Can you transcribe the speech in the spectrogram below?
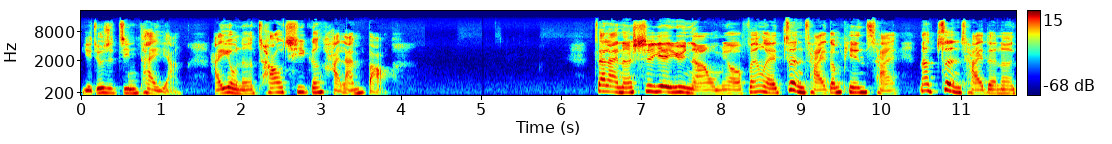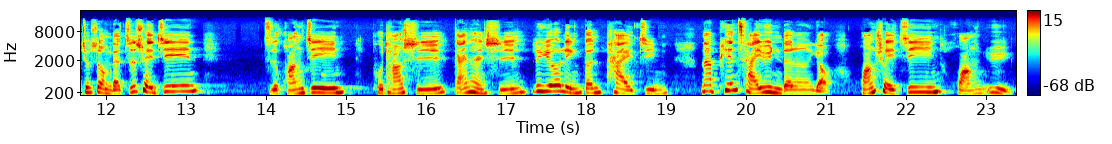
也就是金太阳，还有呢，超七跟海蓝宝。再来呢，事业运啊，我们有分为正财跟偏财。那正财的呢，就是我们的紫水晶、紫黄金、葡萄石、橄榄石、绿幽灵跟钛金。那偏财运的呢，有黄水晶、黄玉、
